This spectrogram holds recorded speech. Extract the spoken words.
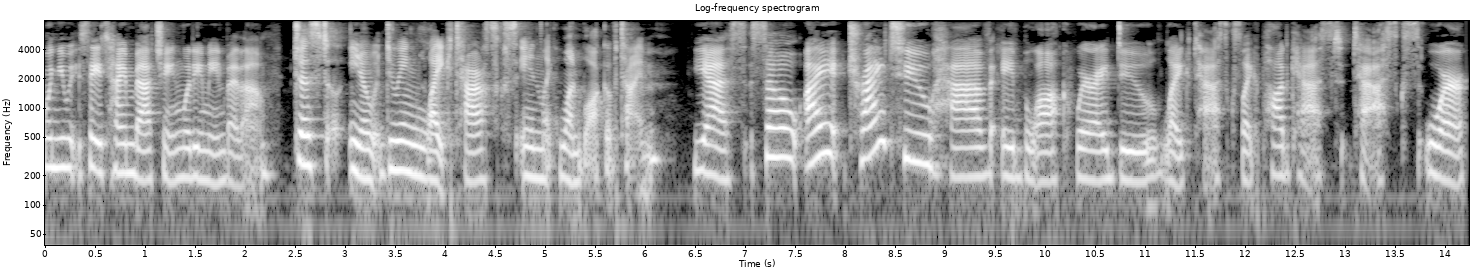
When you say time batching, what do you mean by that? Just, you know, doing like tasks in like one block of time. Yes. So I try to have a block where I do like tasks, like podcast tasks or,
